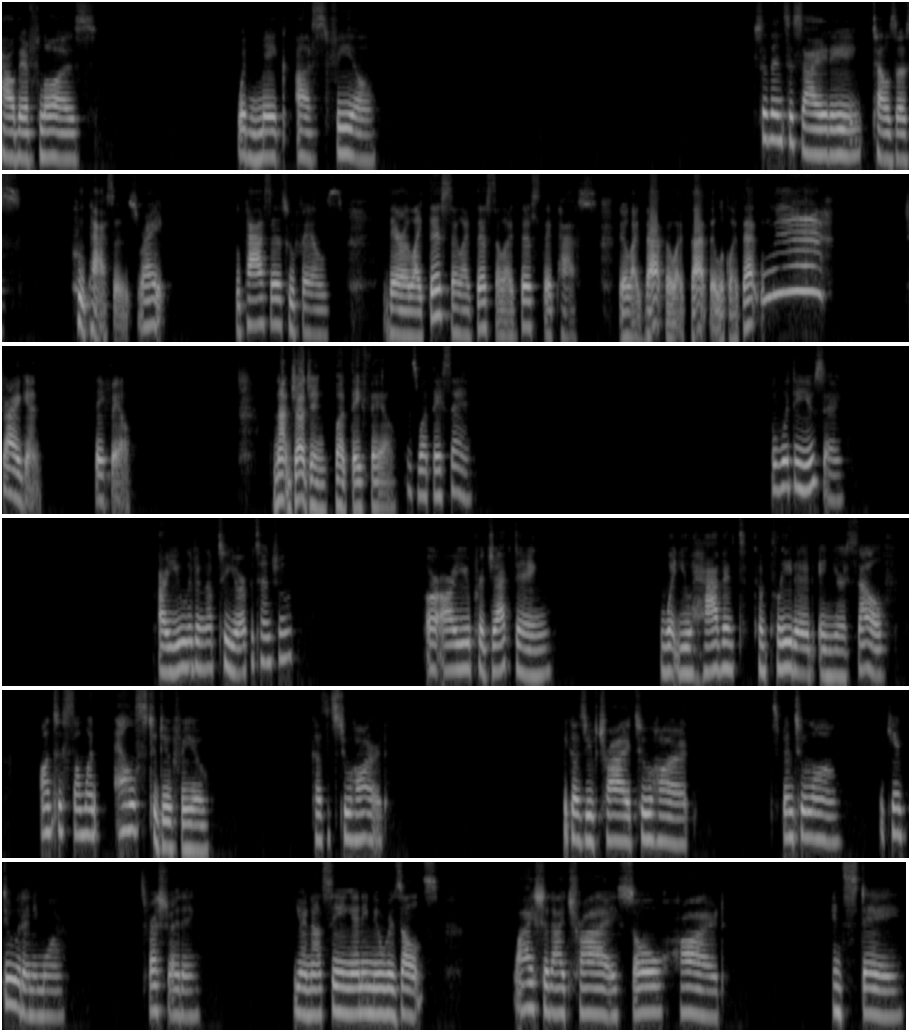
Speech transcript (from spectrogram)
How their flaws would make us feel So then society tells us who passes, right? Who passes, who fails. They're like this, they're like this, they're like this, they pass. They're like that, they're like that, they look like that. Nah. Try again. They fail. Not judging, but they fail, is what they say. But what do you say? Are you living up to your potential? Or are you projecting what you haven't completed in yourself onto someone else to do for you? Because it's too hard. Because you've tried too hard. It's been too long. You can't do it anymore. It's frustrating. You're not seeing any new results. Why should I try so hard and stay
